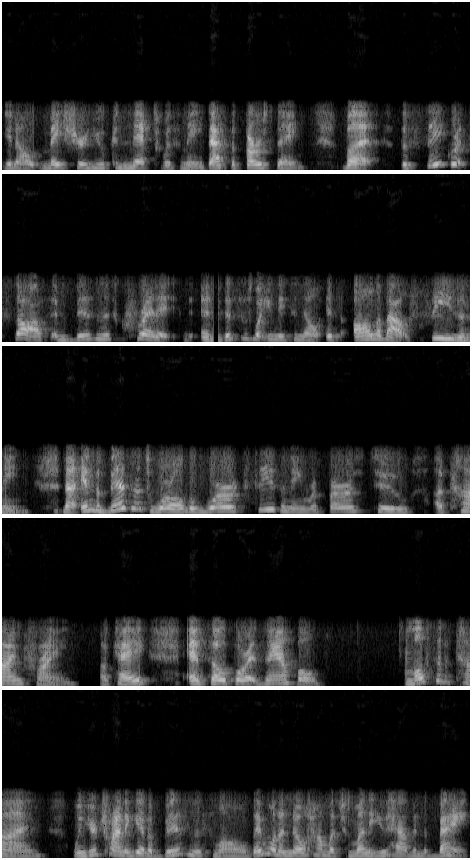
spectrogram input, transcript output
you know, make sure you connect with me. That's the first thing. But the secret sauce in business credit, and this is what you need to know, it's all about seasoning. Now, in the business world, the word seasoning refers to a time frame. Okay. And so, for example, most of the time when you're trying to get a business loan, they want to know how much money you have in the bank.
